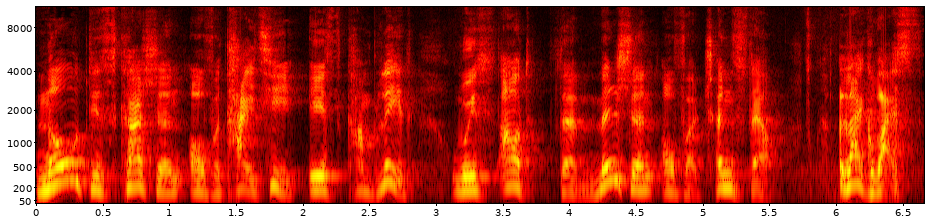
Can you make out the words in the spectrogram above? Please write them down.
no discussion of Tai Chi is complete without the mention of uh, Chen style. Likewise,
